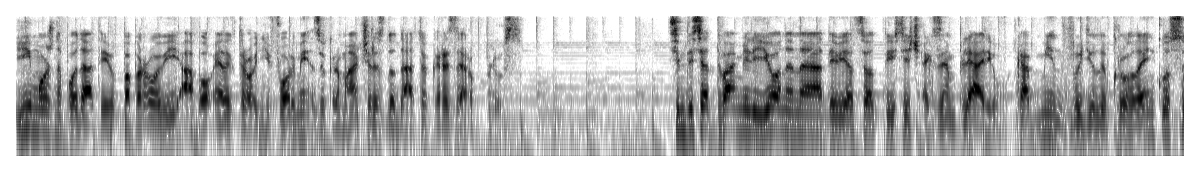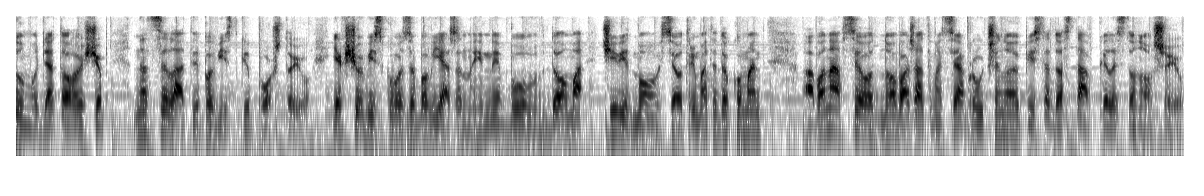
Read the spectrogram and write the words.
Її можна подати в паперовій або електронній формі, зокрема через додаток Резерв Плюс. 72 мільйони на 900 тисяч екземплярів. Кабмін виділив кругленьку суму для того, щоб надсилати повістки поштою. Якщо військовозобов'язаний не був вдома чи відмовився отримати документ, а вона все одно вважатиметься врученою після доставки листоношею.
